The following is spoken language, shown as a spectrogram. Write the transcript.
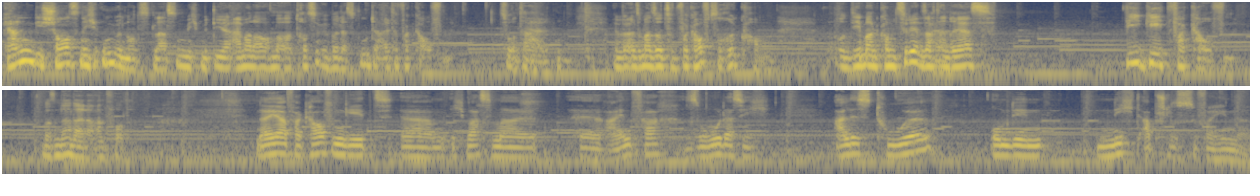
kann die Chance nicht ungenutzt lassen, mich mit dir einmal auch mal trotzdem über das gute alte Verkaufen zu unterhalten. Wenn wir also mal so zum Verkauf zurückkommen und jemand kommt zu dir und sagt, Andreas, wie geht Verkaufen? Was ist denn da deine Antwort? Naja, Verkaufen geht, ähm, ich mache es mal äh, einfach so, dass ich alles tue, um den Nichtabschluss zu verhindern.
